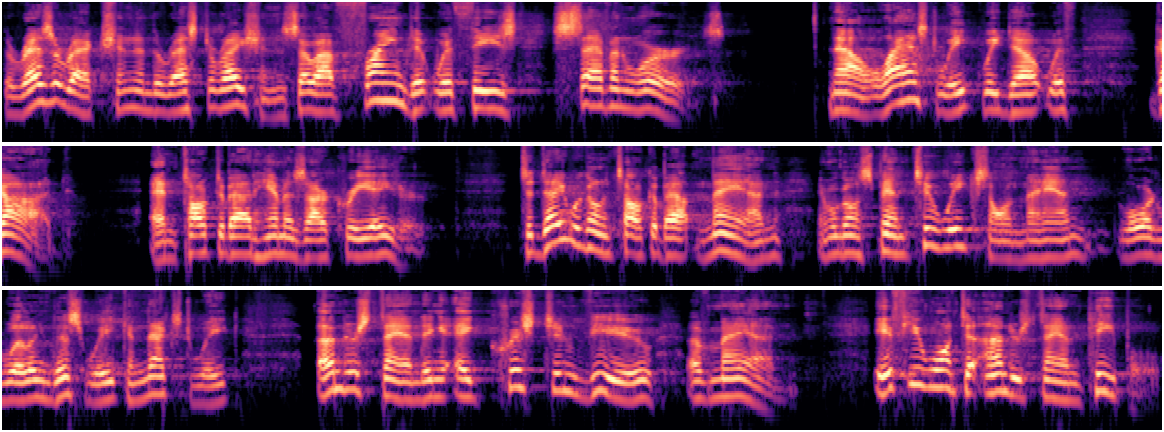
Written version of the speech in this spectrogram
the resurrection, and the restoration. so I've framed it with these seven words. Now, last week we dealt with God and talked about Him as our Creator. Today we're going to talk about man, and we're going to spend two weeks on man, Lord willing, this week and next week, understanding a Christian view of man. If you want to understand people,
